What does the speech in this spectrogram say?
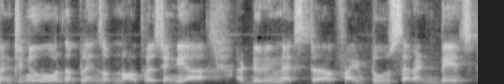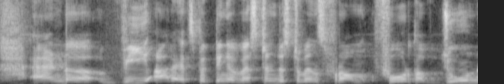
continue over the plains of northwest India uh, during next uh, 5 to 7 days and we are expecting a western disturbance from 4th of June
